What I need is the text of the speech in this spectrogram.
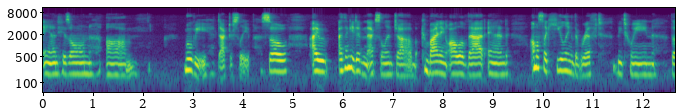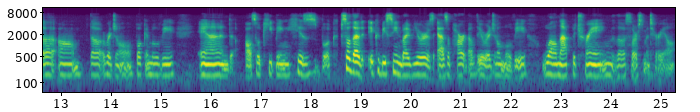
and his own um, movie Doctor Sleep. So I I think he did an excellent job combining all of that and almost like healing the rift between the um, the original book and movie and also keeping his book so that it could be seen by viewers as a part of the original movie while not betraying the source material.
